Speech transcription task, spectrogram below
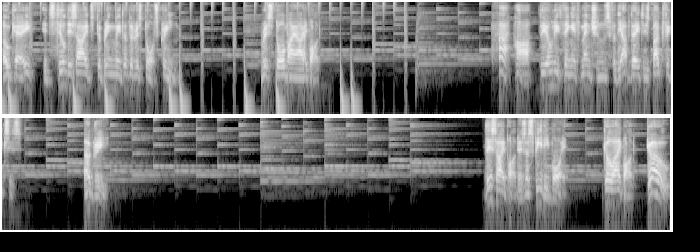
Okay, it still decides to bring me to the restore screen. Restore my iPod. The only thing it mentions for the update is bug fixes. Agree. This iPod is a speedy boy. Go iPod, go!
